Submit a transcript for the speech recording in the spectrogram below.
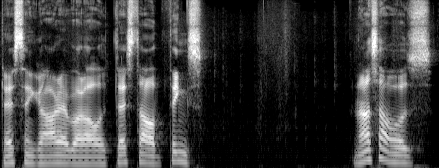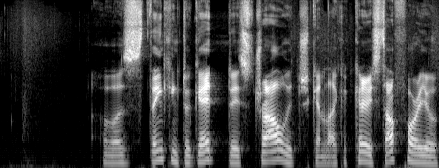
testing area where I'll test out things. And also I was I was thinking to get this thrall which can like carry stuff for you,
